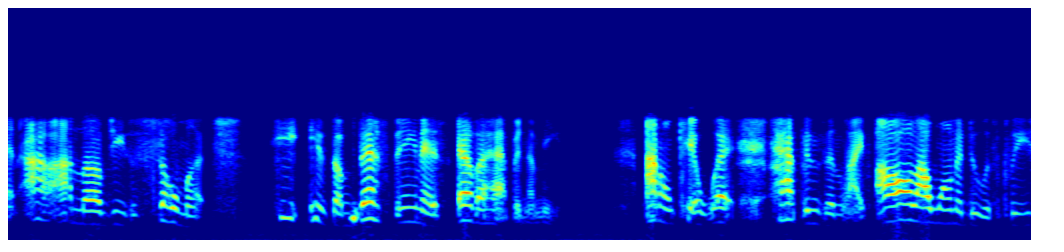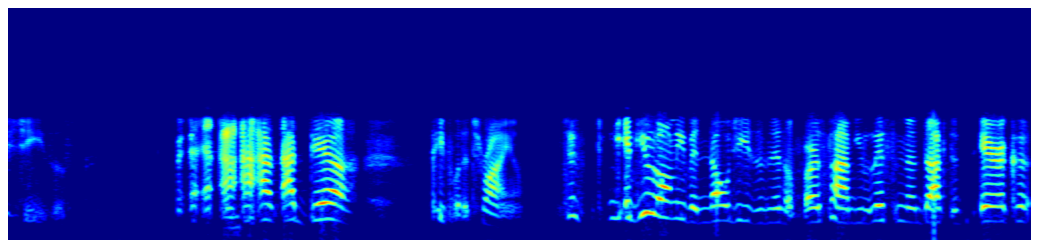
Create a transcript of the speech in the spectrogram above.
And I, I love Jesus so much. He is the best thing that's ever happened to me. I don't care what happens in life. All I want to do is please Jesus. I, I, I, dare people to try him just if you don't even know Jesus and it's the first time you listen to Dr. Erica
